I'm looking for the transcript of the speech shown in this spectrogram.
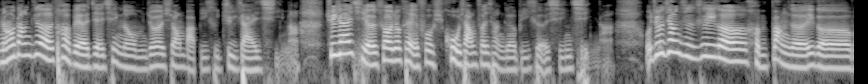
然后当这个特别的节庆呢，我们就会希望把彼此聚在一起嘛。聚在一起的时候，就可以互互相分享个彼此的心情啊。我觉得这样子是一个很棒的一个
